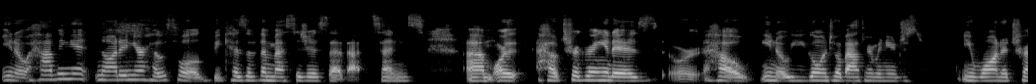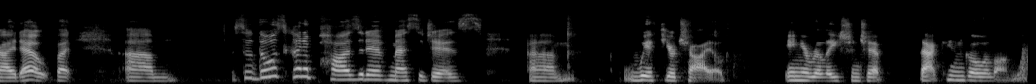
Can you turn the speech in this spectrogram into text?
you know, having it not in your household because of the messages that that sends, um, or how triggering it is, or how you know you go into a bathroom and you're just you want to try it out. But um, so those kind of positive messages um, with your child in your relationship that can go a long way.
